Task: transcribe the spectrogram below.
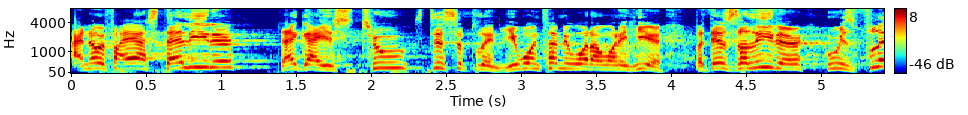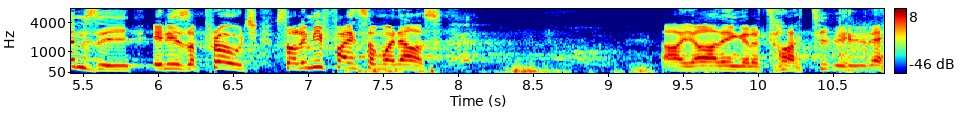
I know if I ask that leader, that guy is too disciplined. He won't tell me what I want to hear. But there's a leader who is flimsy in his approach. So let me find someone else. Oh, y'all ain't gonna talk to me today.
